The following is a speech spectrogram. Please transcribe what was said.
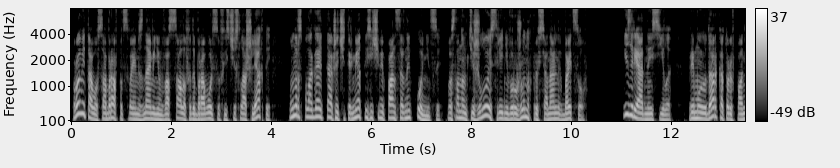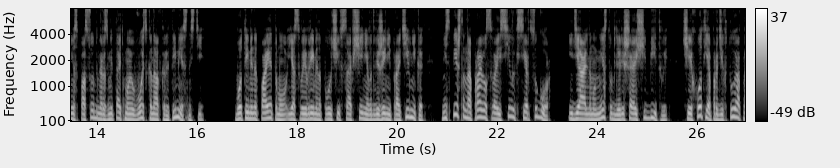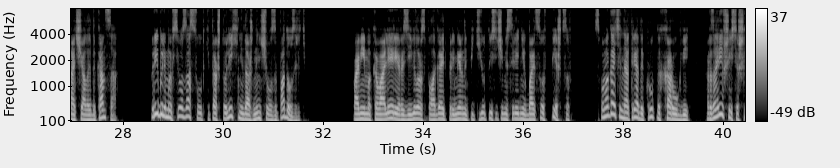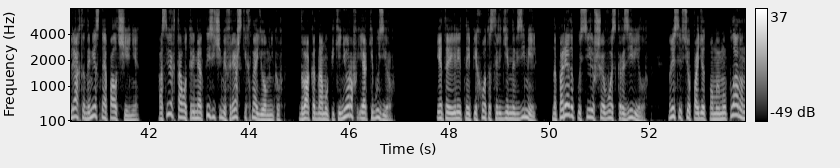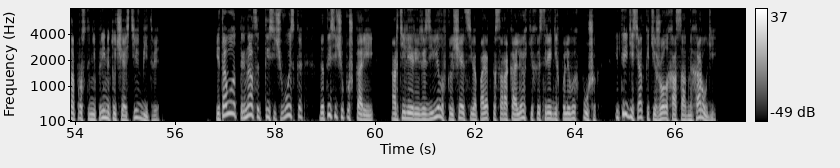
Кроме того, собрав под своим знаменем вассалов и добровольцев из числа шляхты, он располагает также четырьмя тысячами панцирной конницы, в основном тяжело и средневооруженных профессиональных бойцов. Изрядная сила, прямой удар, который вполне способен разметать мое войско на открытой местности. Вот именно поэтому я, своевременно получив сообщение о выдвижении противника, неспешно направил свои силы к сердцу гор, идеальному месту для решающей битвы, чей ход я продиктую от начала и до конца. Прибыли мы всего за сутки, так что лехи не должны ничего заподозрить. Помимо кавалерии, Разивил располагает примерно пятью тысячами средних бойцов-пешцев, вспомогательные отряды крупных хоругвий, разорившиеся шляхта да местное ополчение, а сверх того тремя тысячами фряжских наемников, два к одному пикинеров и аркебузиров. Это элитная пехота срединных земель, на порядок усилившая войско Разивилов, но если все пойдет по моему плану, она просто не примет участие в битве. Итого 13 тысяч войска до тысячи пушкарей – Артиллерия Резивилла включает в себя порядка 40 легких и средних полевых пушек и три десятка тяжелых осадных орудий.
